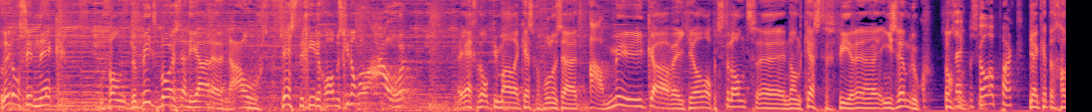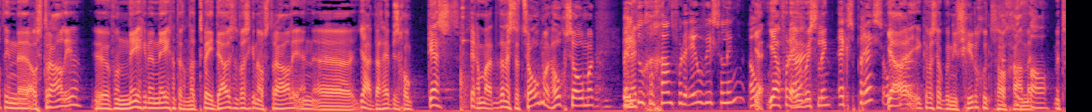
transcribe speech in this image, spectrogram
Little Sid Nick van de Beach Boys uit de jaren, nou, 60 in ieder geval, misschien nog wel ouder. Echt de optimale kerstgevoelens uit Amerika, weet je wel. Op het strand. eh, en dan kerst vieren eh, in je zwembroek. Zo Lijkt me zo apart. Ja, ik heb het gehad in eh, Australië. Van 99 naar 2000 was ik in Australië. En ja, daar hebben ze gewoon kerst. Zeg maar, dan is het zomer, hoogzomer. Ben je En het- toen gegaan voor de eeuwwisseling? Oh, Ja, ja, voor de daar? eeuwwisseling. Expres? Of, Ja, ik was ook wel nieuwsgierig hoe het zou gaan met, met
